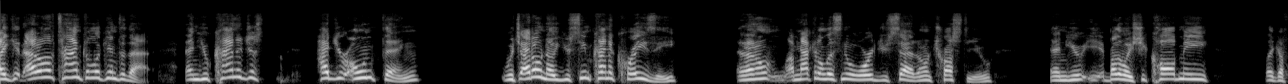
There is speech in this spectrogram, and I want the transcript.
I get, I don't have time to look into that. And you kind of just had your own thing, which I don't know. You seem kind of crazy. And I don't, I'm not going to listen to a word you said. I don't trust you. And you, by the way, she called me like a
